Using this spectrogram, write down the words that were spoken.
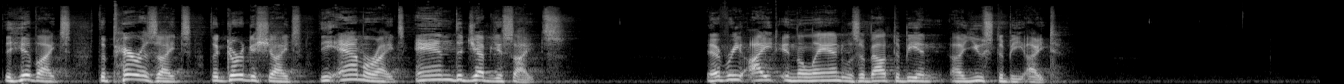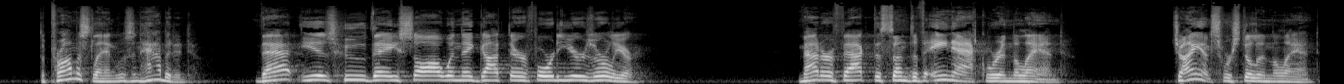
the Hivites, the Perizzites, the Girgashites, the Amorites, and the Jebusites. Every ite in the land was about to be an, uh, used to be ite. The promised land was inhabited. That is who they saw when they got there 40 years earlier. Matter of fact, the sons of Anak were in the land. Giants were still in the land.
